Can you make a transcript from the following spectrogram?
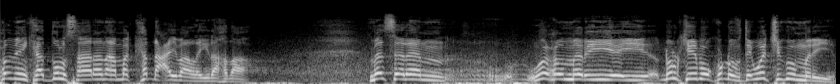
xubinka dul saaran ama ka dhacay baa la yidhaahdaa masalan wuxuu mariyey dhulkiibuu ku dhuftay wejiguu mariyey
